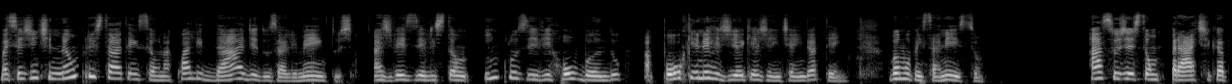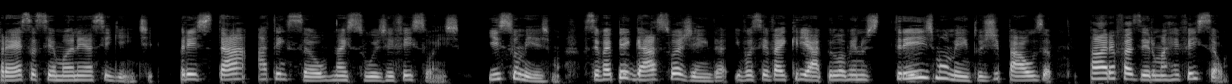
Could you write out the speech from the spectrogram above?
mas se a gente não prestar atenção na qualidade dos alimentos, às vezes eles estão inclusive roubando a pouca energia que a gente ainda tem. Vamos pensar nisso? A sugestão prática para essa semana é a seguinte: prestar atenção nas suas refeições. Isso mesmo, você vai pegar a sua agenda e você vai criar pelo menos três momentos de pausa para fazer uma refeição.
